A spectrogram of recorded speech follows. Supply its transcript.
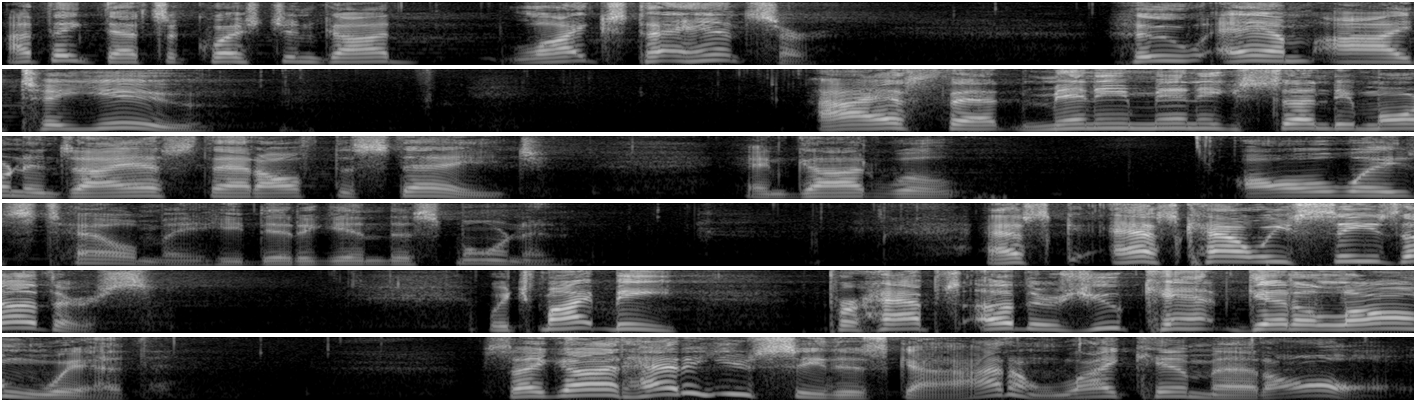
I think that's a question God likes to answer. Who am I to you? I ask that many, many Sunday mornings. I ask that off the stage. And God will always tell me. He did again this morning. Ask, ask how He sees others, which might be perhaps others you can't get along with. Say, God, how do you see this guy? I don't like him at all.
